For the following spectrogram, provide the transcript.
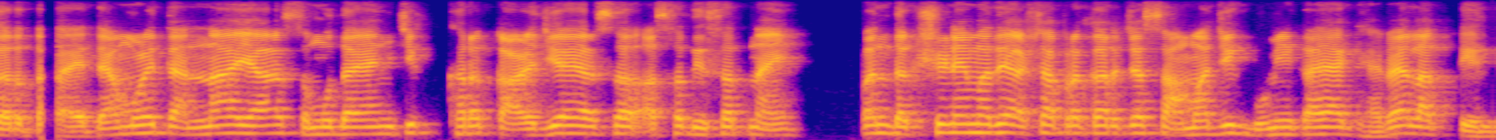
करत आहे. त्यामुळे त्यांना या समुदायांची खरं काळजी आहे असं असं दिसत नाही. पण दक्षिणेमध्ये अशा प्रकारच्या सामाजिक भूमिका ह्या घ्याव्या लागतील.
